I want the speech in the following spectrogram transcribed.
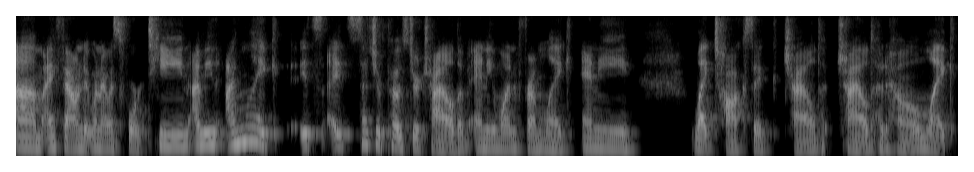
Um I found it when I was 14. I mean, I'm like it's it's such a poster child of anyone from like any like toxic child childhood home. Like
